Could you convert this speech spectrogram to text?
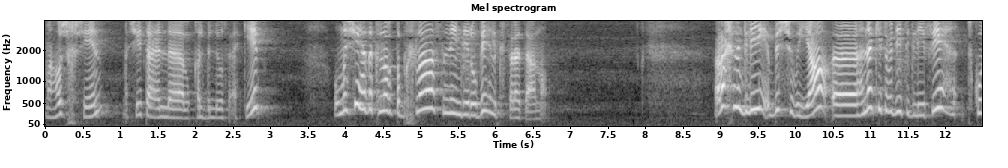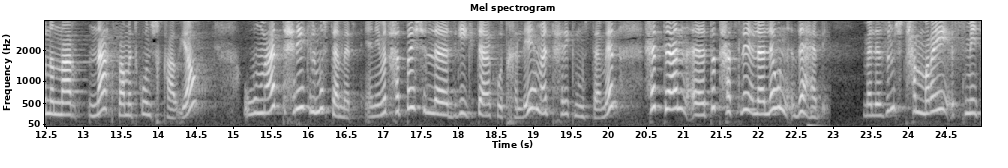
ماهوش خشين ماشي تاع القلب اللوز أكيد. وماشي هذاك الرطب خلاص اللي نديرو به الكسرة تاعنا. راح نقلي بشوية آه هنا كي تعودي تقلي فيه تكون النار ناقصة ما تكونش قاوية. ومع التحريك المستمر يعني ما تحطيش الدقيق تاعك وتخليه مع التحريك المستمر حتى آه تتحصلي على لون ذهبي. ما لازمش تحمري السميد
